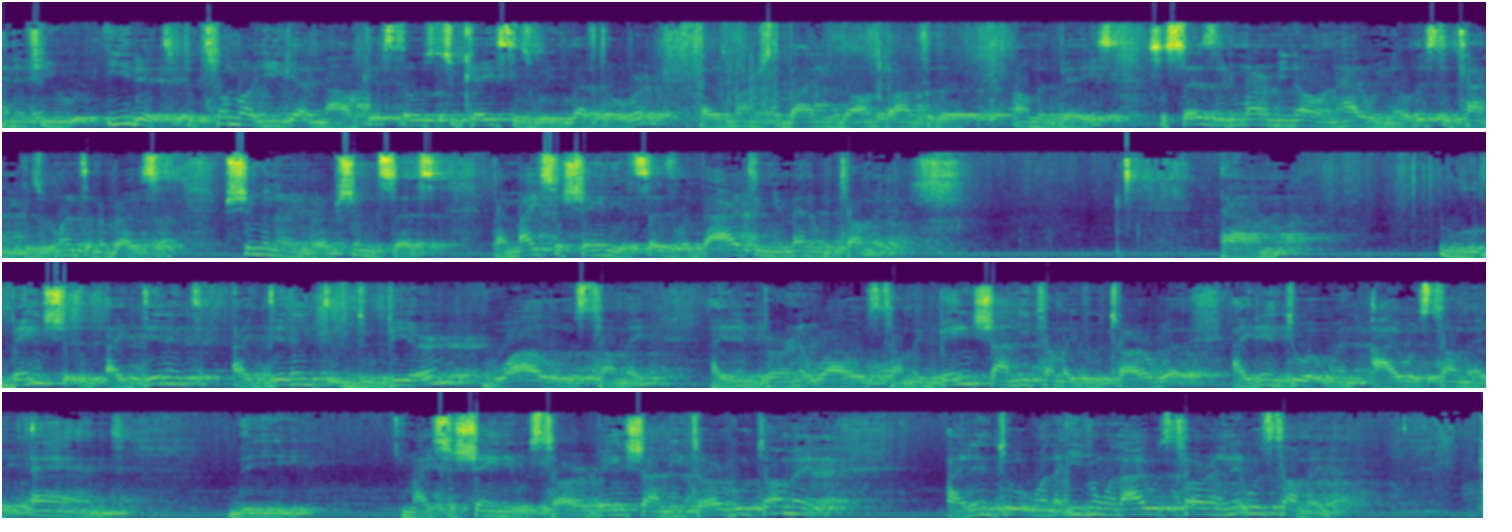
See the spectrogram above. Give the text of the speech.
And if you eat it betuma, you get malchus. Those two cases we left over. That was mamish the bottom of the almond onto the almond base. So says the Gemara Minol, and how do we know this? The Tani, because we learned in a Brisa. Shimon Rab Shimon says by Maisa Sheni it says like ba'arti mimenu b'tamei. Um, I didn't, I didn't do beer while it was tummy. I didn't burn it while it was tummy. Bein shani tummy vutar. I didn't do it when I was tummy and the my sasheni was tar. Bein shani tar vutame. I didn't do it when even when I was tar and it was tummy.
